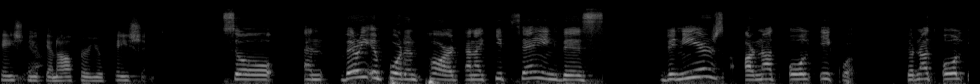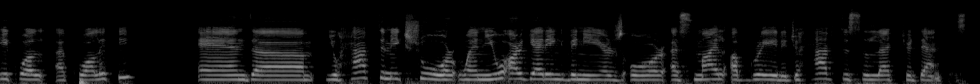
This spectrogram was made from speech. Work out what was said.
patient, you can offer your patient. So, and very important part, and I keep saying this veneers are not all equal. They're not all equal uh, quality. And um, you have to make sure when you are getting veneers or a smile upgraded, you have to select your dentist.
